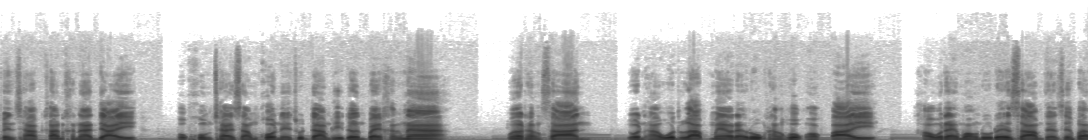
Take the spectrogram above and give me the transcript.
เป็นฉากกั้นขนาดใหญ่ ปกคลุมชายสามคนในชุดดำที่เดินไปข้างหน้า เมื่อทั้งซานโยนอาวุธลับแม่และลูกทั้งหกออกไป เขาไม่ได้มองดูด้วยซ้ำแต่เสื้อผ้า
